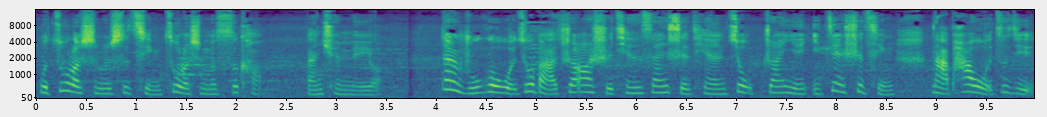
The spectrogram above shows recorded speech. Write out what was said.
我做了什么事情，做了什么思考，完全没有。但如果我就把这二十天、三十天就钻研一件事情，哪怕我自己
